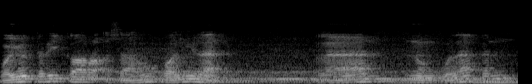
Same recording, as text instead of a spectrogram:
Wa yutrika ra'sahu qalilan. Lan nungkulaken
